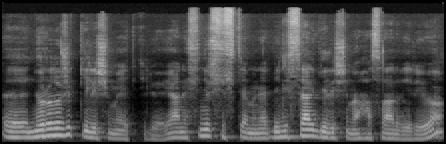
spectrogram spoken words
e, nörolojik gelişimi etkiliyor. Yani sinir sistemine, bilişsel gelişime hasar veriyor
